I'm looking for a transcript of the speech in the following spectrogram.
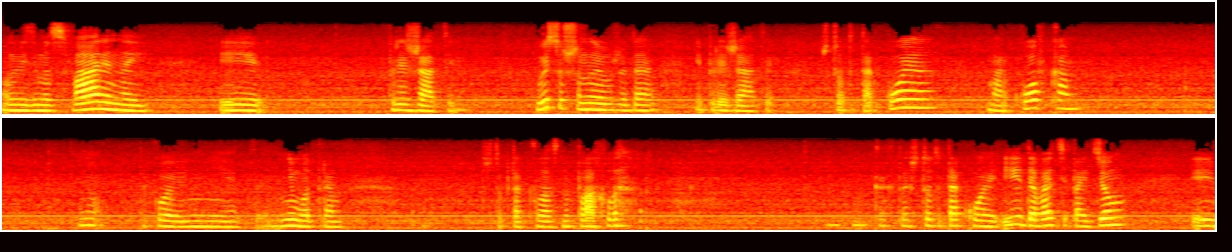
Он, видимо, сваренный и прижатый. Высушенный уже, да, и прижатый. Что-то такое. Морковка. Ну, такое нет. Не вот прям чтобы так классно пахло. Как-то что-то такое. И давайте пойдем и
